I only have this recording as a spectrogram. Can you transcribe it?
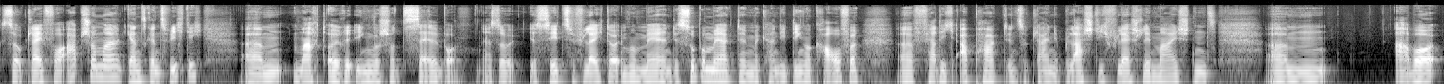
So, gleich vorab schon mal, ganz, ganz wichtig, ähm, macht eure Ingwer-Shots selber. Also ihr seht sie vielleicht auch immer mehr in den Supermärkten, man kann die Dinger kaufen, äh, fertig abpackt in so kleine Plastikfläschle meistens. Ähm, aber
